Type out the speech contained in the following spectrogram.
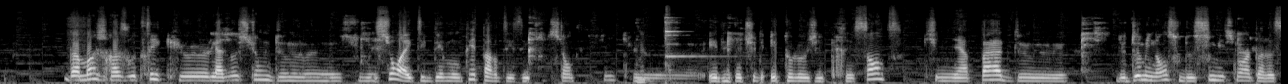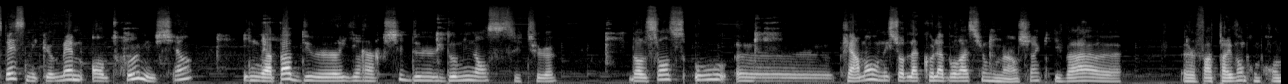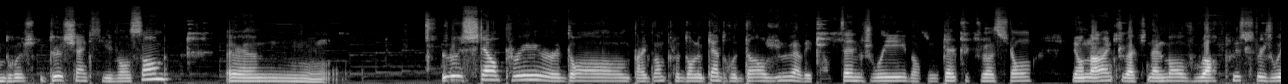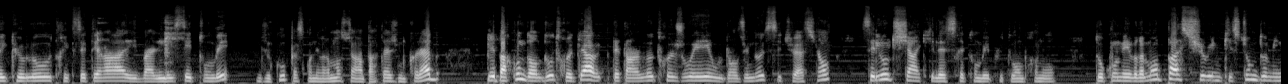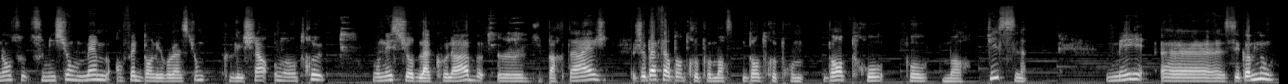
Bah moi, je rajouterais que la notion de soumission a été démontée par des études scientifiques euh, et des études éthologiques récentes, qu'il n'y a pas de, de dominance ou de soumission interespèce, mais que même entre eux, les chiens, il n'y a pas de hiérarchie de dominance, si tu veux. Dans le sens où, euh, clairement, on est sur de la collaboration. On a un chien qui va... euh, euh, Enfin, par exemple, on prend deux, deux chiens qui vivent ensemble. Euh, le chien peut, par exemple, dans le cadre d'un jeu avec un tel jouet, dans une telle situation, il y en a un qui va finalement vouloir plus le jouer que l'autre, etc. Et va laisser tomber, du coup, parce qu'on est vraiment sur un partage, une collab. Mais par contre, dans d'autres cas, avec peut-être un autre jouet ou dans une autre situation, c'est l'autre chien qui laisserait tomber plutôt en premier. Donc on n'est vraiment pas sur une question de dominance ou de soumission, même en fait dans les relations que les chiens ont entre eux. On est sur de la collab, euh, du partage. Je vais pas faire d'anthropomor- d'anthropo- d'anthropomorphisme, mais euh, c'est comme nous.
